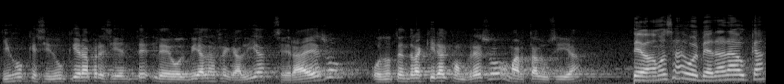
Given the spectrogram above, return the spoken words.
Dijo que si Duque era presidente le devolvía las regalías. ¿Será eso? ¿O no tendrá que ir al Congreso, Marta Lucía? Le vamos a devolver a Arauca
